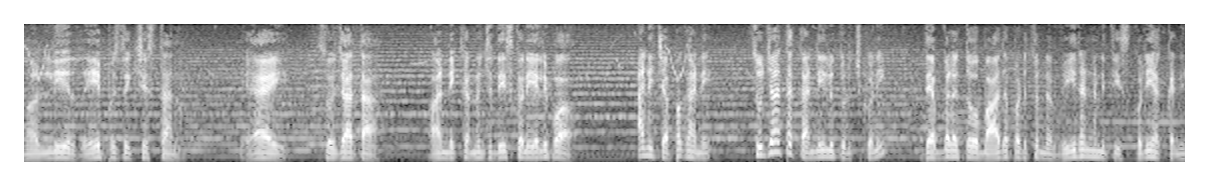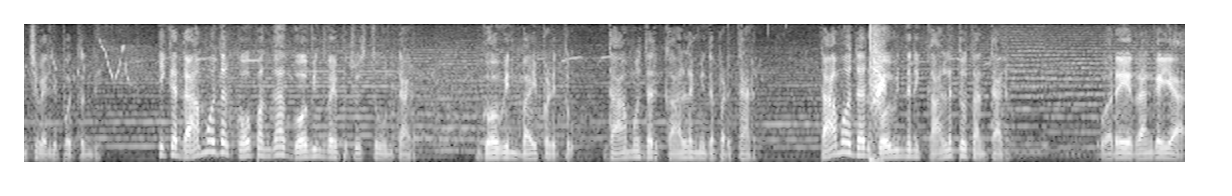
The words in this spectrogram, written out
మళ్ళీ రేపు శిక్షిస్తాను. ఏయ్ సుజాత అన్నిక్కడి నుంచి తీసుకుని వెళ్ళిపో అని చెప్పగానే సుజాత కన్నీళ్ళు తుడుచుకొని దెబ్బలతో బాధపడుతున్న వీరన్నని తీసుకుని అక్కడి నుంచి వెళ్ళిపోతుంది. ఇక దామోదర్ కోపంగా గోవింద్ వైపు చూస్తూ ఉంటాడు. గోవింద్ భయపడుతూ దామోదర్ కాళ్ళ మీద పడతాడు. దామోదర్ గోవిందని కాళ్ళతో తంతాడు. ఒరే రంగయ్య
